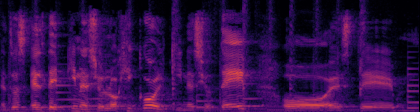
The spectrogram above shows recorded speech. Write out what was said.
Entonces el tape kinesiológico, el kinesiotape o este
